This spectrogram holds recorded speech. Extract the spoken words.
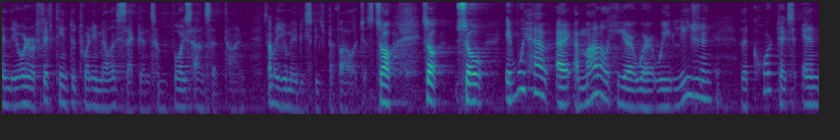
in the order of 15 to 20 milliseconds of voice onset time. Some of you may be speech pathologists. So, so, so if we have a, a model here where we lesion the cortex and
